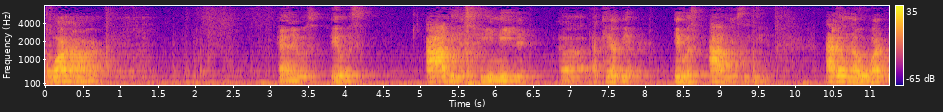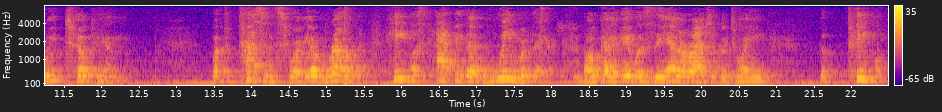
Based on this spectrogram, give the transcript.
one arm, and it was, it was obvious he needed uh, a caregiver. It was obvious he needed. I don't know what we took him, but the presents were irrelevant. He was happy that we were there. Okay, it was the interaction between the people,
